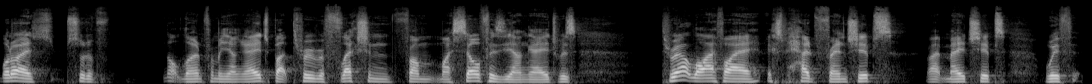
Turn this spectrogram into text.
what I sort of not learned from a young age, but through reflection from myself as a young age, was throughout life I had friendships, right, mateships with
